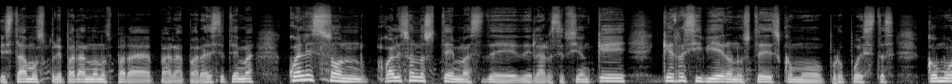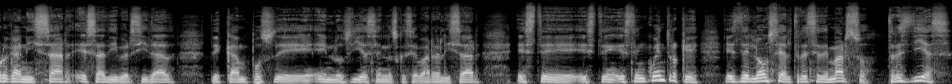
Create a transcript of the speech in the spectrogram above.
estamos preparándonos para, para, para este tema. ¿Cuáles son, cuáles son los temas de, de la recepción? ¿Qué, ¿Qué recibieron ustedes como propuestas? ¿Cómo organizar esa diversidad de campos de, en los días en los que se va a realizar este, este, este encuentro que es del 11 al 13 de marzo, tres días?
